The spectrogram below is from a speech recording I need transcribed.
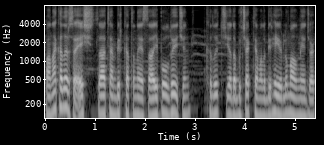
Bana kalırsa Ash zaten bir katanaya sahip olduğu için kılıç ya da bıçak temalı bir heirloom almayacak.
